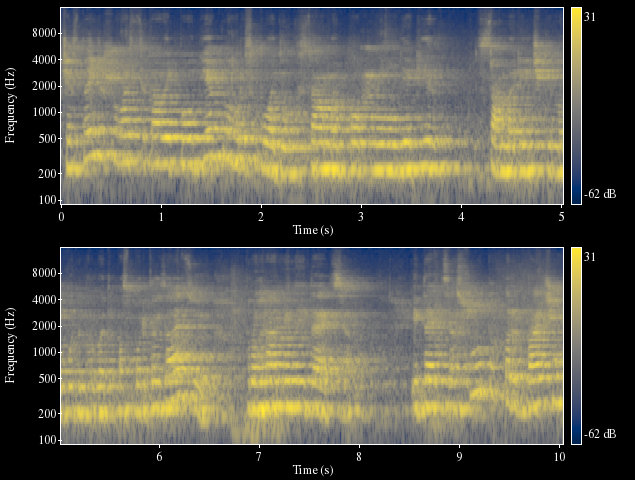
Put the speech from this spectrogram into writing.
В частині, що вас цікавить по об'єктному розподілу, саме по які саме річки ми будемо робити паспортизацію, в програмі не йдеться. Йдеться суто передбачене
